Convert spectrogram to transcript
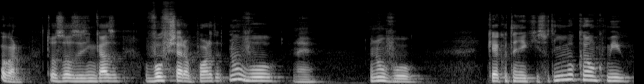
Agora, estou sozinho em casa, vou fechar a porta? Não vou, não é? Eu não vou. O que é que eu tenho aqui? Só tenho o meu cão comigo.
